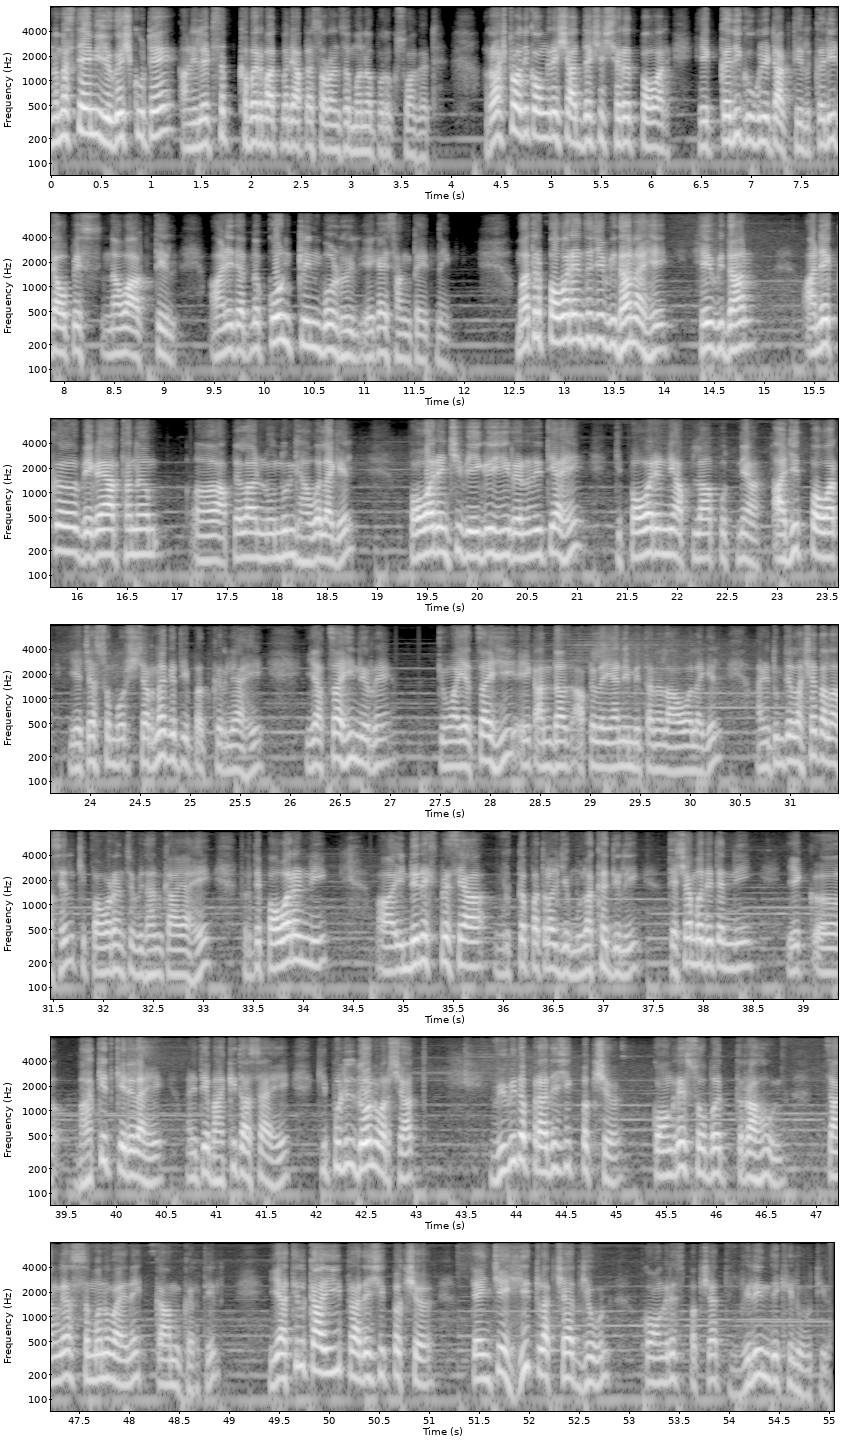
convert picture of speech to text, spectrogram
नमस्ते मी योगेश कुटे आणि लेट्सअप खबर बातमध्ये आपल्या सर्वांचं मनपूर्वक स्वागत. राष्ट्रवादी काँग्रेसचे अध्यक्ष शरद पवार हे कधी गुगली टाकतील कधी डावपेस नवा आखतील आणि त्यातनं कोण क्लीन बोर्ड होईल हे काही सांगता येत नाही. मात्र पवार यांचं जे विधान आहे हे विधान अनेक वेगळ्या अर्थानं आपल्याला नोंदून घ्यावं लागेल. पवार यांची वेगळी ही रणनीती आहे की पवार यांनी आपला पुतण्या अजित पवार याच्यासमोर शरणागती पत्करली आहे याचाही निर्णय किंवा याचाही एक अंदाज आपल्याला या निमित्तानं लावावा लागेल. आणि तुमच्या लक्षात आलं असेल की पवारांचं विधान काय आहे तर ते पवारांनी इंडियन एक्सप्रेस या वृत्तपत्राला जी मुलाखत दिली त्याच्यामध्ये त्यांनी एक भाकीत केलेलं आहे. आणि ते भाकीत असं आहे की पुढील दोन वर्षात विविध प्रादेशिक पक्ष काँग्रेससोबत राहून चांगल्या समन्वयाने काम करतील. यातील काही प्रादेशिक पक्ष त्यांचे हित लक्षात घेऊन काँग्रेस पक्षात विलीन देखील होतील.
